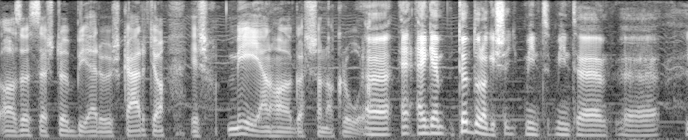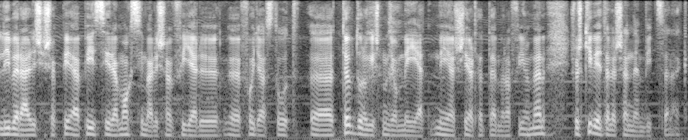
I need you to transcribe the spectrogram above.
az összes többi erős kártya, és mélyen hallgassanak róla. E- engem több dolog is, mint, mint ö, liberális és a PC-re maximálisan figyelő fogyasztót, több dolog is nagyon mélyet, mélyen sértett ebben a filmben, és most kivételesen nem viccelek.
